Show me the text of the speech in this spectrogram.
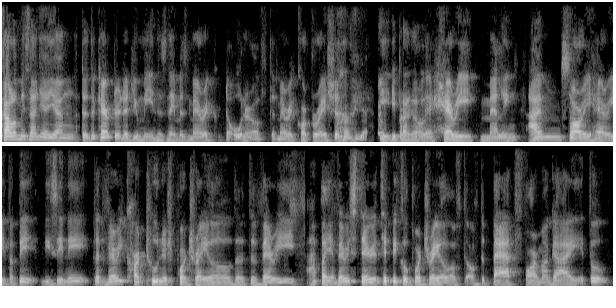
Kalau misalnya yang the, the character that you mean, his name is Merrick, the owner of the Merrick Corporation. yeah. di, diperankan oleh Harry Melling. I'm sorry Harry, tapi di sini that very cartoonish portrayal, the the very apa ya, very stereotypical portrayal of the of the bad pharma guy itu it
